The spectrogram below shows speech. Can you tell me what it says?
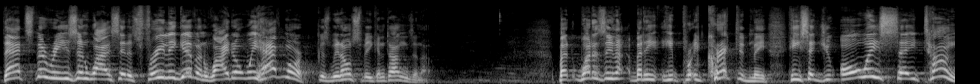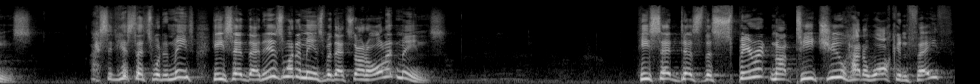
That's the reason why I said it's freely given. Why don't we have more? Because we don't speak in tongues enough. But what is he? Not, but he, he, he corrected me. He said, "You always say tongues." I said, "Yes, that's what it means." He said, "That is what it means, but that's not all it means." He said, "Does the Spirit not teach you how to walk in faith?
